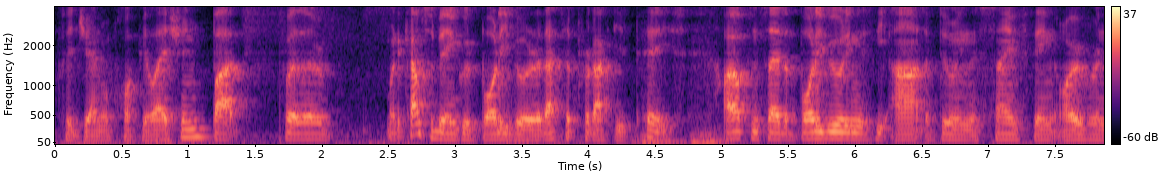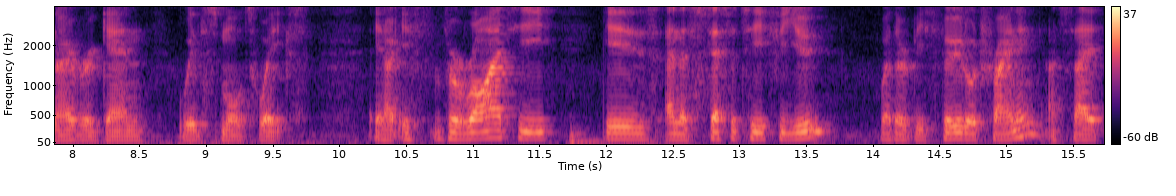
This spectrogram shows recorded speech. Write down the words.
for general population, but for the, when it comes to being a good bodybuilder, that's a productive piece. I often say that bodybuilding is the art of doing the same thing over and over again with small tweaks. You know, if variety is a necessity for you, whether it be food or training, I'd say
